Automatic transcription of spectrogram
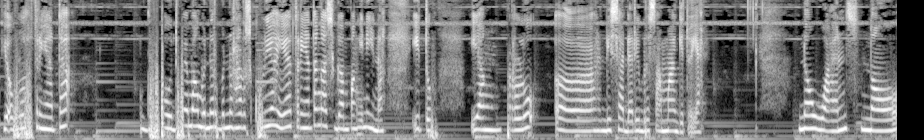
ya Allah ternyata guru itu memang benar-benar harus kuliah ya ternyata nggak segampang ini. Nah itu yang perlu uh, disadari bersama gitu ya. No one's know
